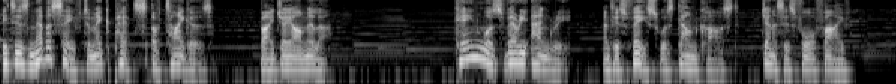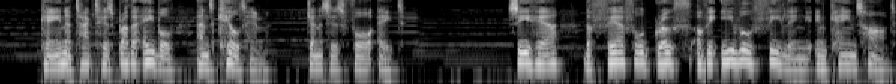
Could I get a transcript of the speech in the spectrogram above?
It is never safe to make pets of tigers. By J.R. Miller. Cain was very angry, and his face was downcast. Genesis 4 5. Cain attacked his brother Abel and killed him. Genesis 4 8. See here the fearful growth of the evil feeling in Cain's heart.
